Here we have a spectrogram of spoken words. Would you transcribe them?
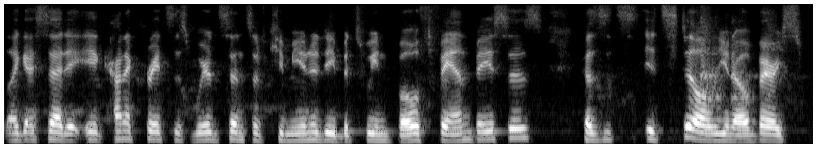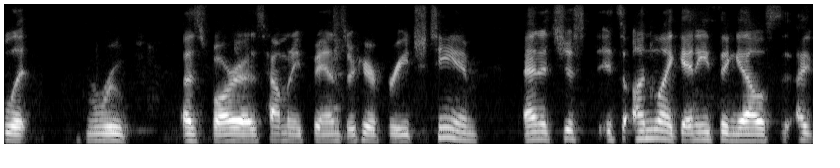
like I said, it, it kind of creates this weird sense of community between both fan bases because it's it's still you know very split group as far as how many fans are here for each team and it's just it's unlike anything else. I,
